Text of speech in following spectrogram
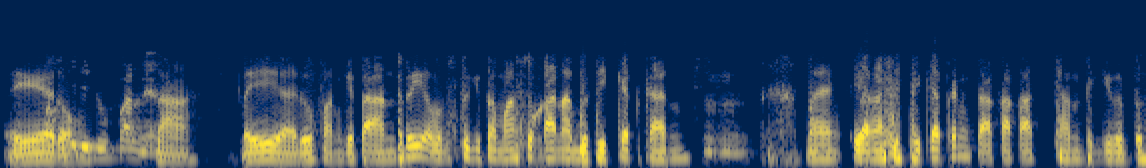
Iya Apalagi dong. di Dufan ya. Nah, iya Dufan kita antri, habis itu kita masuk kan ambil tiket kan. Mm-mm. Nah yang, yang ngasih tiket kan kakak-kakak cantik gitu tuh.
